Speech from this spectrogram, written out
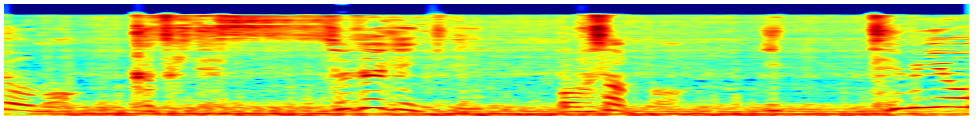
どうもかずきです。それでは元気にボブ散歩行ってみよう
